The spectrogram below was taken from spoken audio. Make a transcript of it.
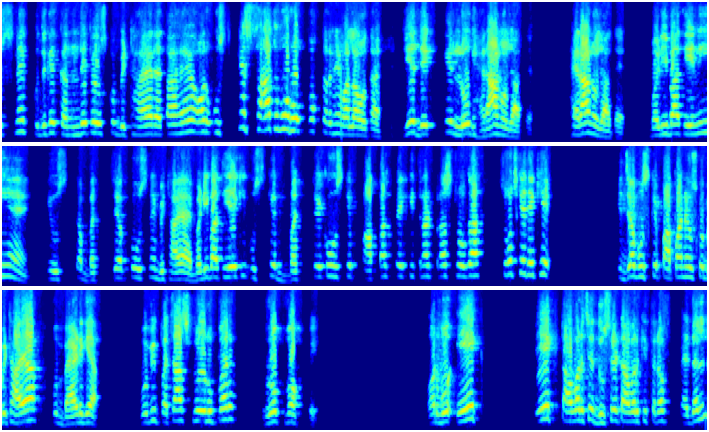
उसने खुद के कंधे पे उसको बिठाया रहता है और उसके साथ वो रोक वॉक करने वाला होता है। ये देख के लोग हैरान हो जाते हैं, हैरान हो जाते हैं। बड़ी बात ये नहीं है कि उसका बच्चे को उसने बिठाया है। बड़ी बात ये है कि उसके बच्चे को उसके पापा पे कितना ट्रस्ट होगा। सोच के देखिए कि जब उसके पापा ने उसको बिठाया, वो बैठ गया। वो भी पचास फ्लोर ऊपर रोप वॉक पे। और वो एक एक टावर से दूसरे टावर की तरफ़ पैदल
